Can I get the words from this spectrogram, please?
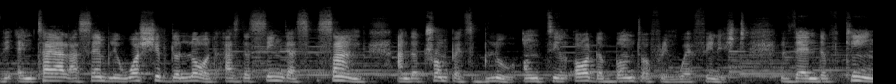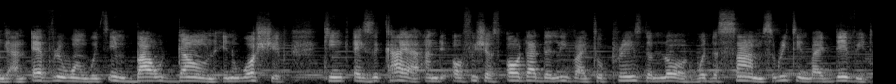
The entire assembly worshipped the Lord as the singers sang and the trumpets blew until all the burnt offering were finished. Then the king and everyone with him bowed down in worship. King Hezekiah and the officials ordered the Levite to praise the Lord with the psalms written by David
